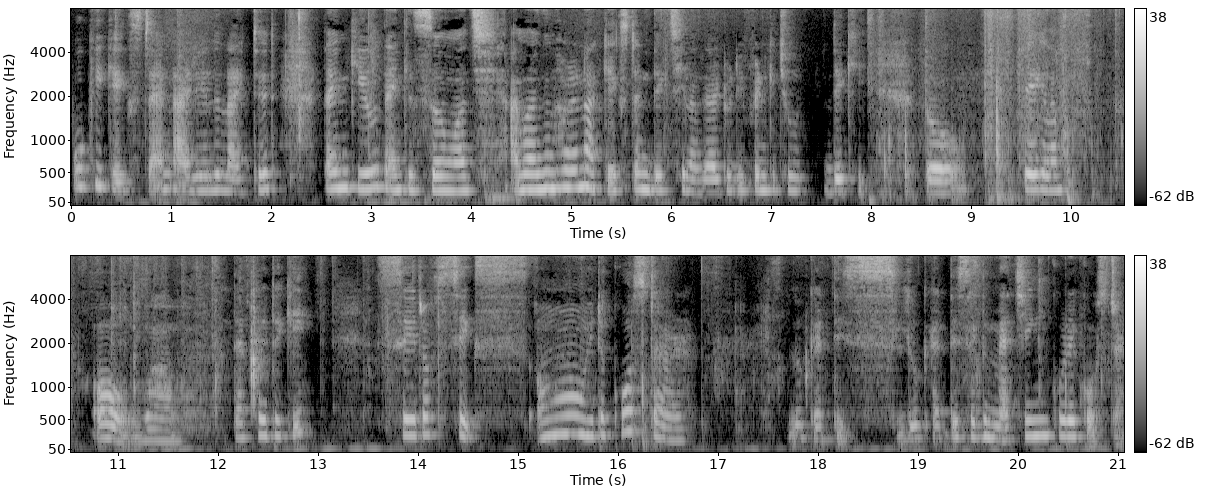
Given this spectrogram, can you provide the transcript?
pookie cake stand I really it thank you thank you so much আমি অনেকদিন ধরে না কেক স্ট্যান্ড দেখছিলাম যে একটু ডিফারেন্ট কিছু দেখি। তো পেয়ে গেলাম। ও ওয়াও দেখো এটা কি? সেট অফ সিক্স ও এটা coaster look at this look at this একদম ম্যাচিং করে কোস্টার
